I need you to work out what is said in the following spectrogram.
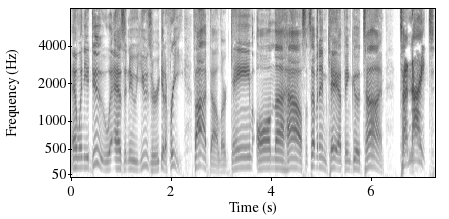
And when you do, as a new user, you get a free $5 game on the house. Let's have an MKF in good time tonight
